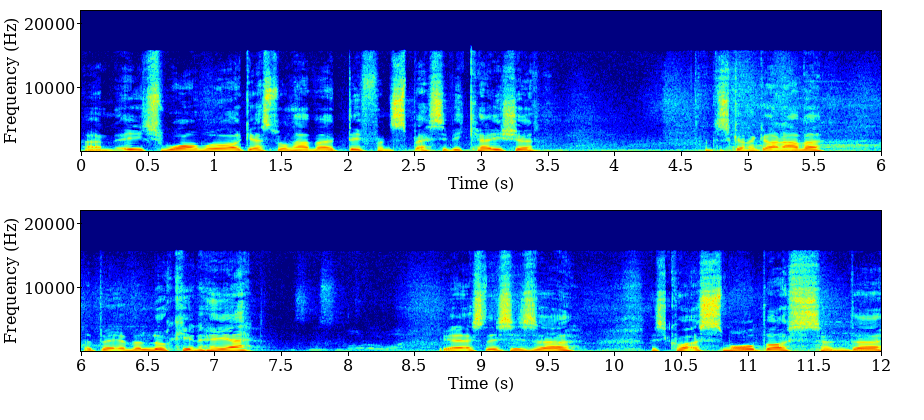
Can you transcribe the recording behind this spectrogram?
and each one will, I guess, will have a different specification. I'm just gonna go and have a, a bit of a look in here. Yes, this is, uh, this is quite a small bus and uh,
